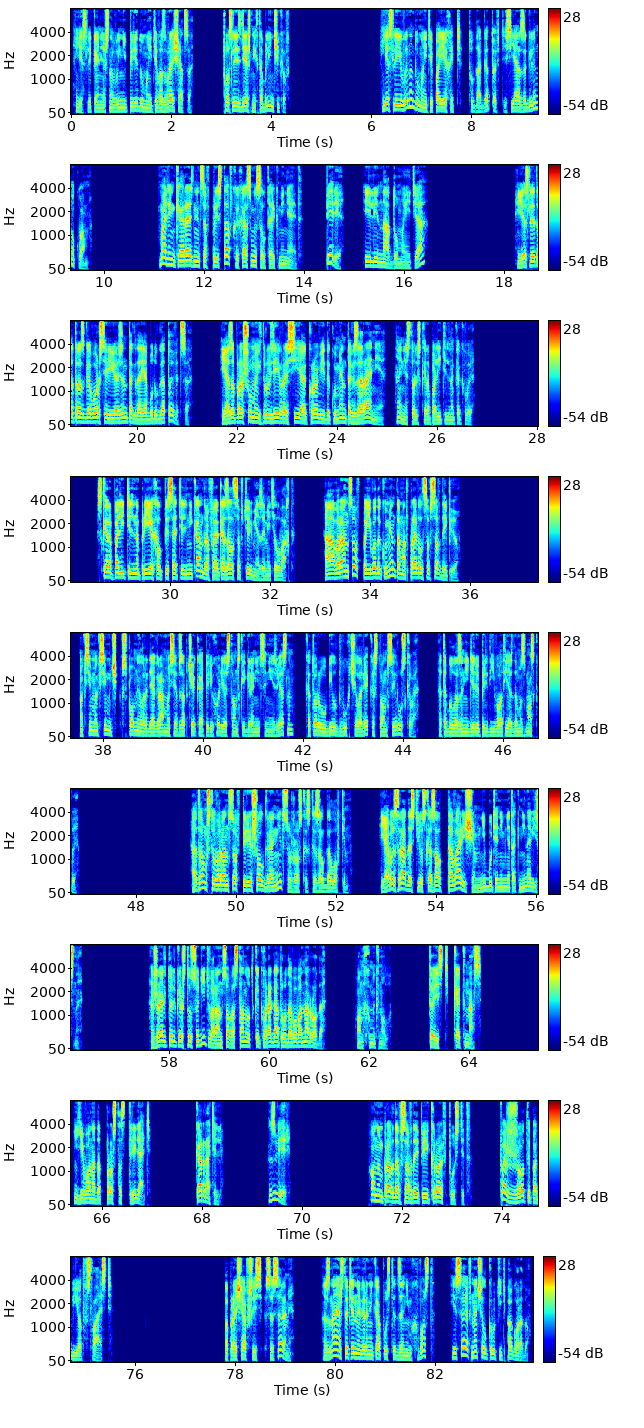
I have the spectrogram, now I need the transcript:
Если, конечно, вы не передумаете возвращаться. После здешних таблинчиков. Если и вы надумаете поехать туда, готовьтесь, я загляну к вам. Маленькая разница в приставках, а смысл так меняет. Пере или надумаете, а? Если этот разговор серьезен, тогда я буду готовиться. Я запрошу моих друзей в России о крови и документах заранее, а не столь скоропалительно, как вы. Скоропалительно приехал писатель Никандров и оказался в тюрьме, заметил Вахт. А Воронцов по его документам отправился в Савдепию. Максим Максимович вспомнил радиограмму Севзапчека о переходе эстонской границы неизвестным, который убил двух человек, эстонца и русского. Это было за неделю перед его отъездом из Москвы. О том, что Воронцов перешел границу, жестко сказал Головкин, я бы с радостью сказал товарищам, не будь они мне так ненавистны. Жаль только, что судить Воронцова станут как врага трудового народа. Он хмыкнул. То есть, как нас. Его надо просто стрелять. Каратель. Зверь. Он им, правда, в Савдепе и кровь пустит. Пожжет и побьет в сласть. Попрощавшись с эсерами, зная, что те наверняка пустят за ним хвост, Исаев начал крутить по городу.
